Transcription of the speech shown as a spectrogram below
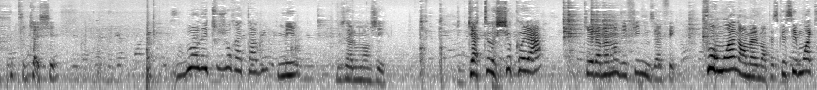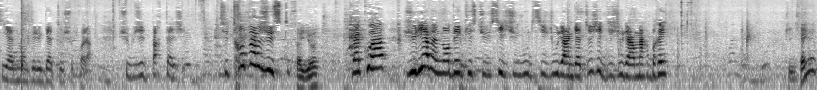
T'es caché. Bon, on est toujours à table, mais nous allons manger du gâteau au chocolat que la maman des filles nous a fait. Pour moi, normalement, parce que c'est moi qui a demandé le gâteau au chocolat. Je suis obligée de partager. C'est trop injuste. Fayotte. Bah quoi? Julia m'a demandé qu'est-ce que tu- si, tu voulais- si je voulais un gâteau. J'ai dit je voulais un marbré. C'est une faillotte.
